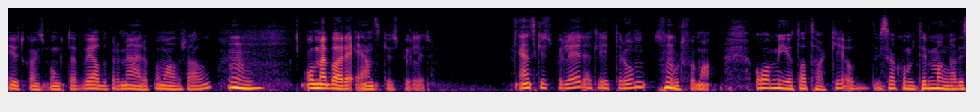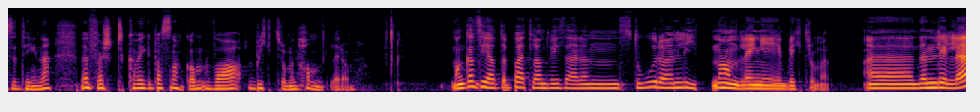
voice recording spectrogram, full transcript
i utgangspunktet, for Vi hadde premiere på Malersalen, mm. og med bare én skuespiller. En skuespiller, et lite rom, stort format. Og mye å ta tak i. og Vi skal komme til mange av disse tingene. Men først kan vi ikke bare snakke om hva Blikktrommen handler om. Man kan si at det på et eller annet vis er en stor og en liten handling i blikktrommen. Uh, den lille,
